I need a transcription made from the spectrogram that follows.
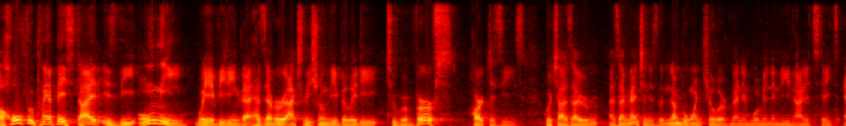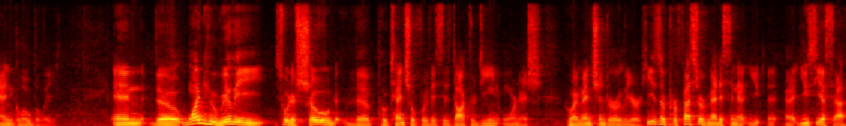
a whole food plant-based diet is the only way of eating that has ever actually shown the ability to reverse heart disease, which as I, as I mentioned is the number one killer of men and women in the United States and globally. And the one who really sort of showed the potential for this is Dr. Dean Ornish, who I mentioned earlier. He is a professor of medicine at, U at UCSF.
